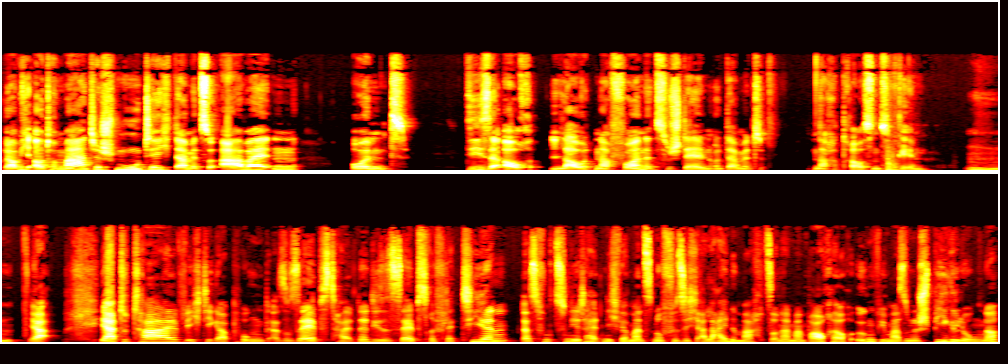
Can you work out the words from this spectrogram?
glaube ich, automatisch mutig, damit zu arbeiten und diese auch laut nach vorne zu stellen und damit nach draußen zu gehen. Mhm. Ja, ja, total wichtiger Punkt. Also selbst halt, ne, dieses Selbstreflektieren, das funktioniert halt nicht, wenn man es nur für sich alleine macht, sondern man braucht ja auch irgendwie mal so eine Spiegelung, ne?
